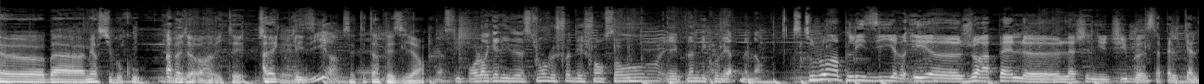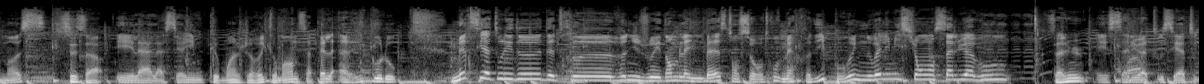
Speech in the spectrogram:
Euh, bah merci beaucoup. Ah bah, de nous de avoir rien. invités. Avec C'était- plaisir. C'était un plaisir. Merci pour l'organisation, le choix des chansons et plein de découvertes maintenant. C'est toujours un plaisir. Et euh, je rappelle, euh, la chaîne YouTube s'appelle Calmos. C'est ça. Et la, la série que moi je recommande s'appelle Rigolo. Merci à tous les deux d'être euh, venus jouer dans Blind Best. On se retrouve mercredi pour une nouvelle émission. Salut à vous Salut. et salut à tous et à toutes.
